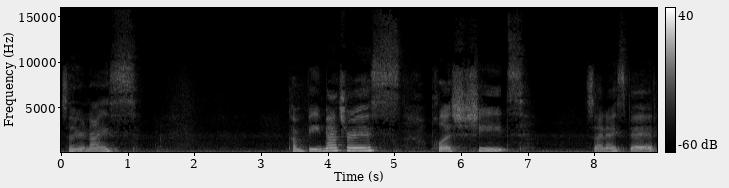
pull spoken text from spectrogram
So your nice comfy mattress, plush sheets, so a nice bed.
